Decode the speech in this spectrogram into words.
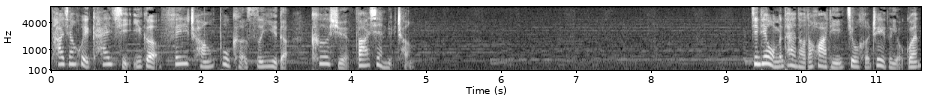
他将会开启一个非常不可思议的科学发现旅程。今天我们探讨的话题就和这个有关，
